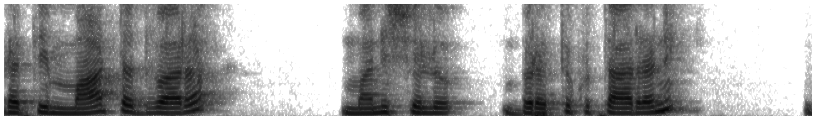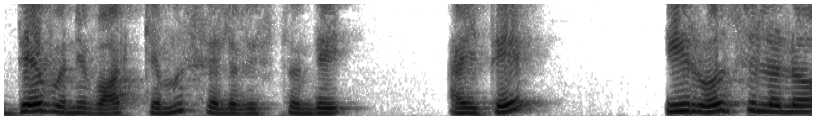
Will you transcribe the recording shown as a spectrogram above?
ప్రతి మాట ద్వారా మనుషులు బ్రతుకుతారని దేవుని వాక్యము సెలవిస్తుంది. అయితే ఈ రోజులలో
